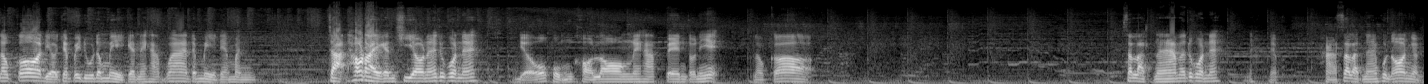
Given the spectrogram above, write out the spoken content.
แล้วก็เดี๋ยวจะไปดูดาเมจกันนะครับ ว่าดาเมจเนี่ยมันจะเท่าไหร่กันเชียวนะทุกคนนะ เดี๋ยวผมขอลองนะครับ เป็นตัวนี้แล้วก็ สลัดน้ำนะทุกคนนะเดี๋ยวหาสลัดน้ำคุณอ้อนก่อน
